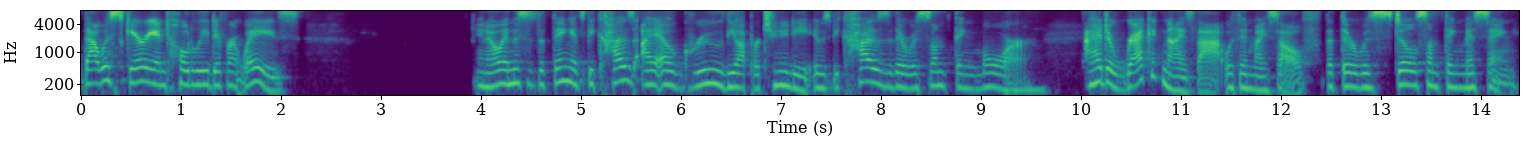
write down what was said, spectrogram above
That was scary in totally different ways. You know, and this is the thing it's because I outgrew the opportunity. It was because there was something more. I had to recognize that within myself that there was still something missing.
